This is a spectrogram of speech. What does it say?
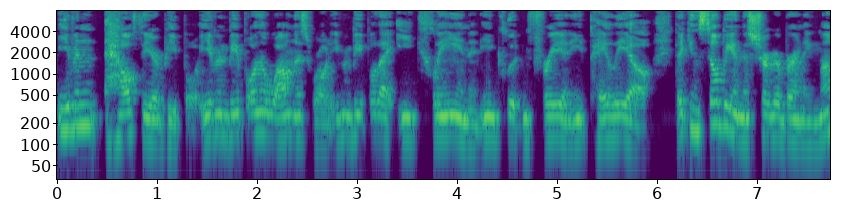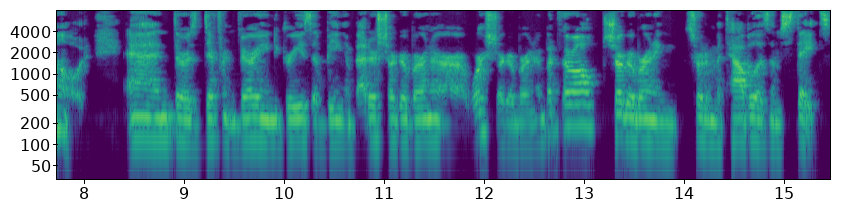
even healthier people, even people in the wellness world, even people that eat clean and eat gluten free and eat paleo, they can still be in the sugar burning mode. And there's different varying degrees of being a better sugar burner or a worse sugar burner, but they're all sugar burning sort of metabolism states.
